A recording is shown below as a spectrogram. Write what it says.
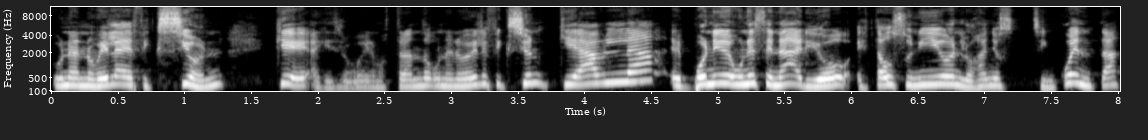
una novela de ficción que, aquí se lo voy a ir mostrando, una novela de ficción que habla, eh, pone un escenario, Estados Unidos en los años 50,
